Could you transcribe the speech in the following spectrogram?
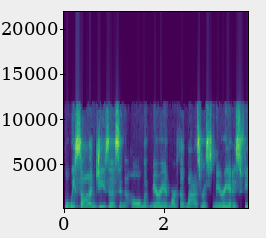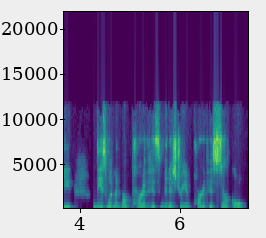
What we saw in Jesus in the home of Mary and Martha and Lazarus, Mary at his feet, these women were part of his ministry and part of his circle.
